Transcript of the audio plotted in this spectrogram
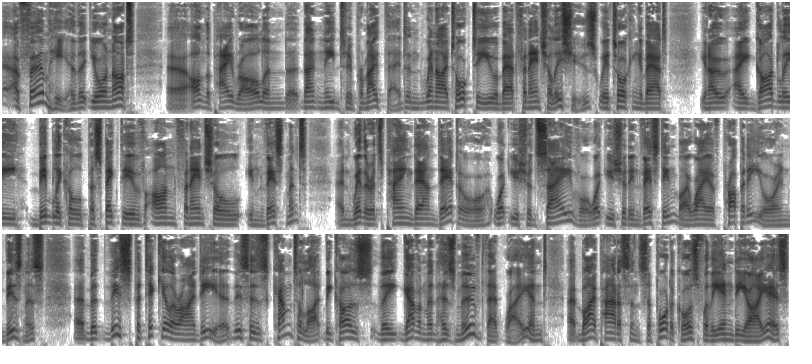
affirm here that you're not uh, on the payroll and uh, don't need to promote that. And when I talk to you about financial issues, we're talking about, you know, a godly biblical perspective on financial investment and whether it's paying down debt or what you should save or what you should invest in by way of property or in business. Uh, but this particular idea, this has come to light because the government has moved that way and uh, bipartisan support, of course, for the NDIS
